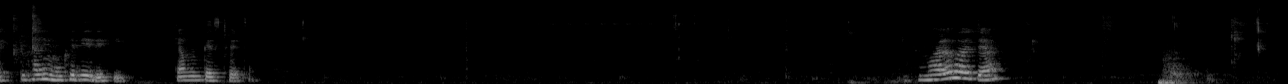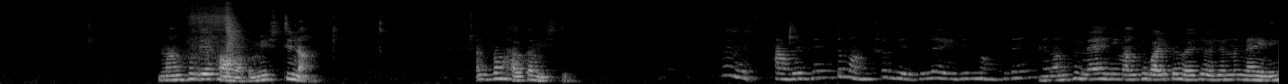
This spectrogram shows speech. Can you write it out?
একটুখানি মুখে দিয়ে দেখি কেমন টেস্ট হয়েছে। ভালো হয়েছে। মাংস দিয়ে খাওয়া মতো মিষ্টি না। একদম হালকা মিষ্টি। আগের দিন তো মাংস দিয়েছিল এই দিন মাংস দেয়নি মাংস নেয়নি মাংস বাড়িতে হয়েছে ওই জন্য নেয়নি।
